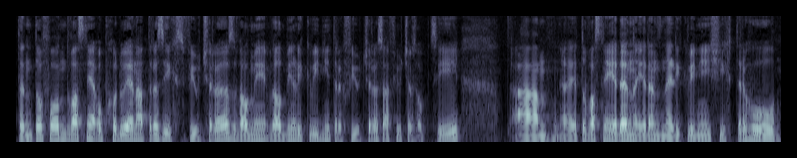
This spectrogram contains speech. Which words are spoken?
Tento fond vlastně obchoduje na trzích s futures, velmi, velmi likvidní trh futures a futures opcí. A je to vlastně jeden, jeden z nejlikvidnějších trhů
